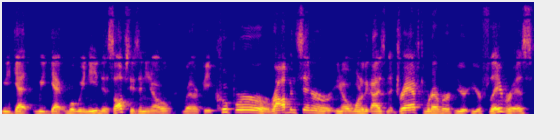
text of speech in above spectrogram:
we get we get what we need this offseason, you know, whether it be Cooper or Robinson or you know one of the guys in the draft, whatever your, your flavor is,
